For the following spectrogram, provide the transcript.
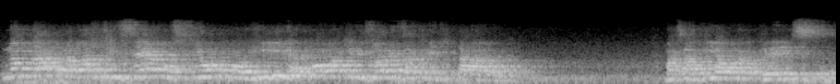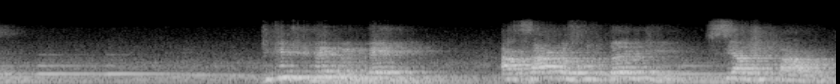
Não dá para nós dizermos que ocorria como aqueles homens acreditavam. Mas havia uma crença de que de tempo em tempo as águas do tanque se agitavam.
